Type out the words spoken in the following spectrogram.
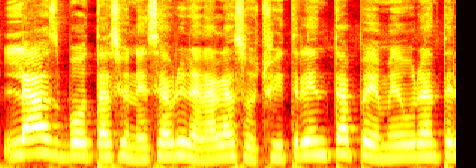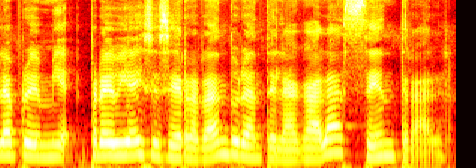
Las votaciones se abrirán a las 8 y 30 pm durante la previa y se cerrarán durante la gala central.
